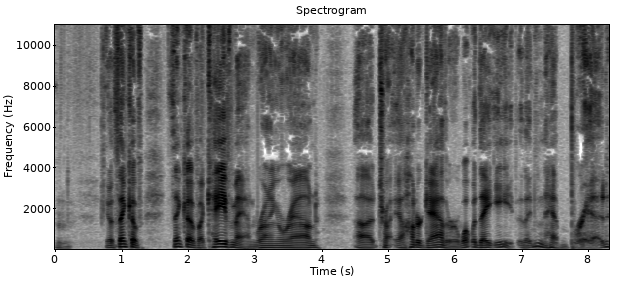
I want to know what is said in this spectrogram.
Hmm. You know, think of think of a caveman running around, uh, try, a hunter gatherer. What would they eat? They didn't have bread,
